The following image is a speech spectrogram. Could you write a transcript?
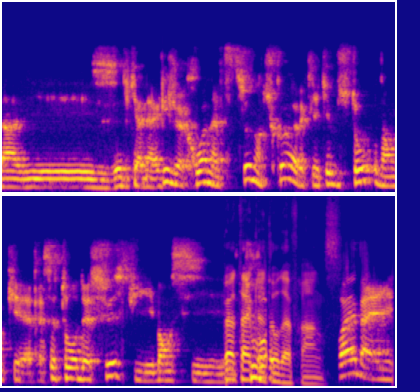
dans les îles Canaries, je crois, en altitude, en tout cas, avec l'équipe du Tour. Donc, euh, après ça, Tour de Suisse, puis bon, si. Peut-être le Tour de France. Oui, ben,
